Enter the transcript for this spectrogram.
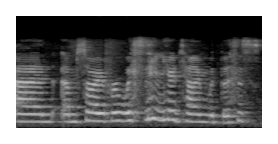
and I'm sorry for wasting your time with this.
